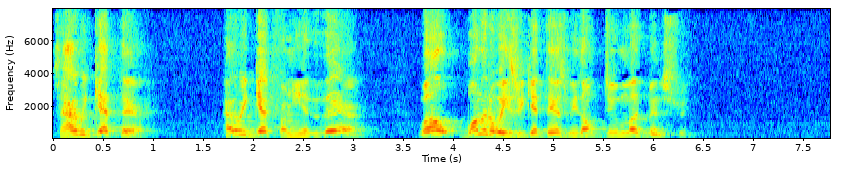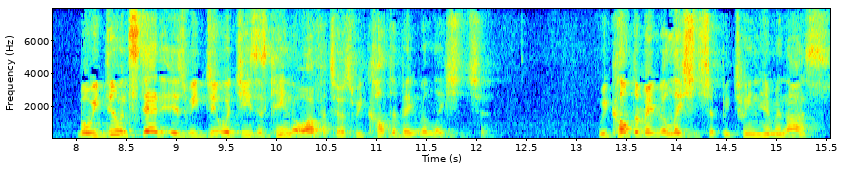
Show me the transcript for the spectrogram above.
So, how do we get there? How do we get from here to there? Well, one of the ways we get there is we don't do mud ministry. What we do instead is we do what Jesus came to offer to us. We cultivate relationship. We cultivate relationship between him and us.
